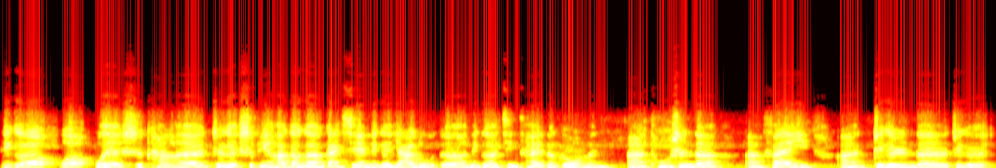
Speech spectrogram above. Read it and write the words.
那个我我也是看了这个视频哈，刚刚感谢那个雅鲁的那个精彩的给我们啊同声的啊翻译啊，这个人的这个。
